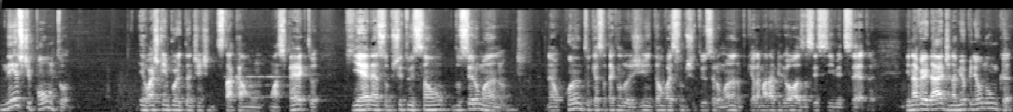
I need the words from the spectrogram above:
Neste ponto, eu acho que é importante a gente destacar um, um aspecto que é né, a substituição do ser humano. Né? O quanto que essa tecnologia então vai substituir o ser humano, porque ela é maravilhosa, acessível, etc. E na verdade, na minha opinião, nunca,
